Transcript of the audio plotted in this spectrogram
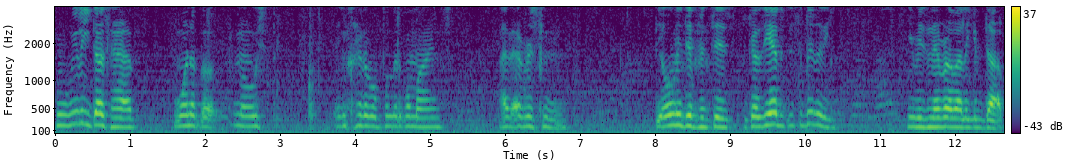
who really does have one of the most incredible political minds I've ever seen. The only difference is because he had a disability, he was never allowed to get a job.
